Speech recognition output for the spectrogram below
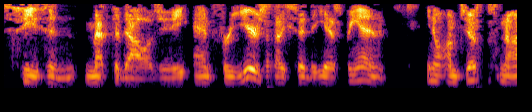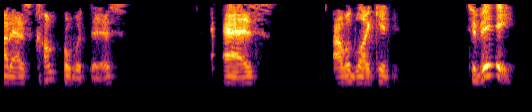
season methodology. And for years, I said to ESPN, you know, I'm just not as comfortable with this as I would like it to be.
